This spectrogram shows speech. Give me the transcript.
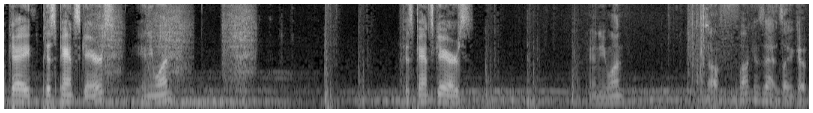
Okay, piss pants scares. Anyone? Piss pants scares. Anyone? The fuck is that? It's like a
